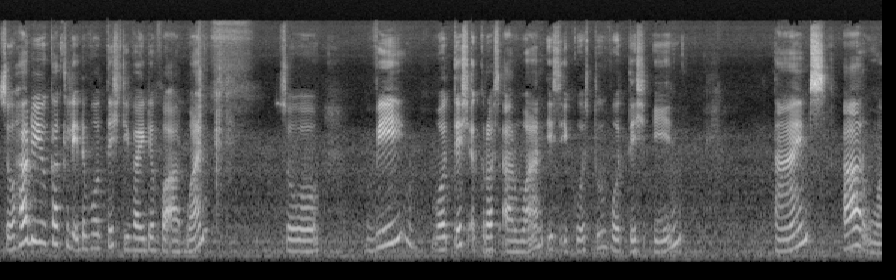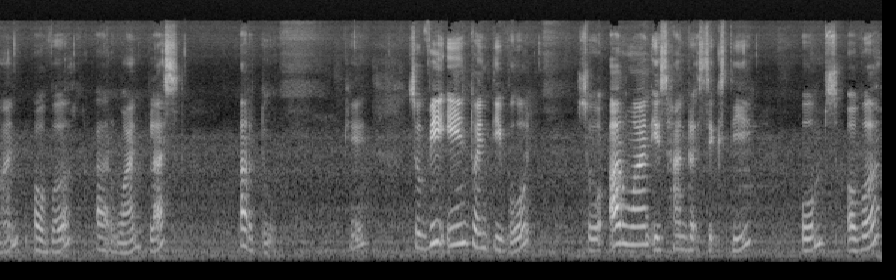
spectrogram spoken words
so how do you calculate the voltage divider for R1 so V voltage across R1 is equals to voltage in times R1 over R1 plus R2. Okay. So V in 20 volt. So R1 is 160 ohms over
